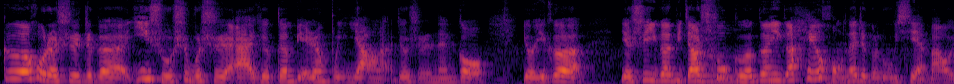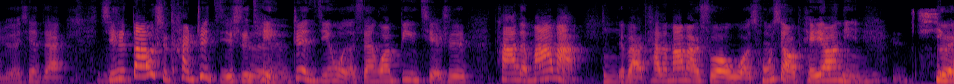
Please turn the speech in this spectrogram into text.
歌或者是这个艺术是不是哎就跟别人不一样了？就是能够有一个。也是一个比较出格跟一个黑红的这个路线吧，我觉得现在其实当时看这集是挺震惊我的三观，并且是他的妈妈，对吧？他的妈妈说：“我从小培养你，对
